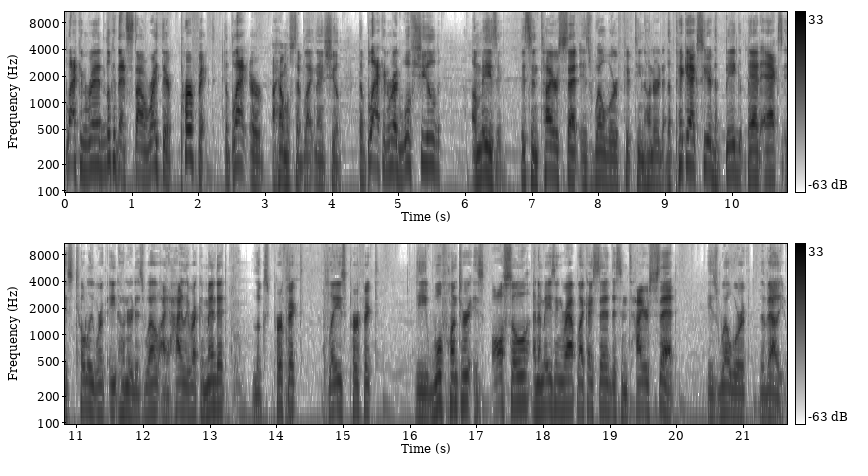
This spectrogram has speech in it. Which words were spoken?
Black and red, look at that style right there. Perfect. The black, or I almost said Black Knight shield. The black and red wolf shield, amazing. This entire set is well worth 1500 The pickaxe here, the big bad axe, is totally worth 800 as well. I highly recommend it. Looks perfect, plays perfect. The Wolf Hunter is also an amazing wrap. Like I said, this entire set is well worth the value.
